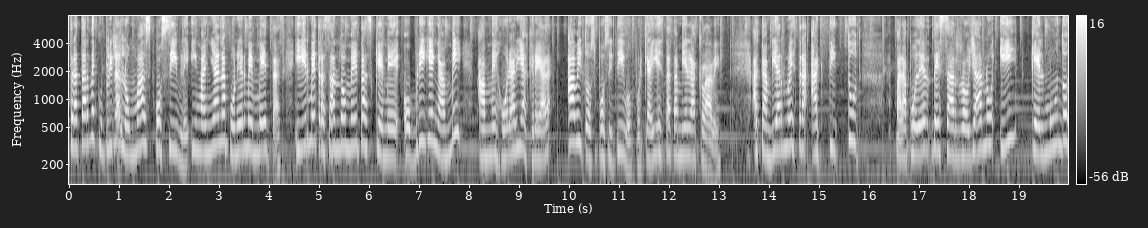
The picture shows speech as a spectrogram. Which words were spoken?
tratar de cumplirla lo más posible y mañana ponerme metas e irme trazando metas que me obliguen a mí a mejorar y a crear hábitos positivos, porque ahí está también la clave, a cambiar nuestra actitud para poder desarrollarnos y que el mundo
